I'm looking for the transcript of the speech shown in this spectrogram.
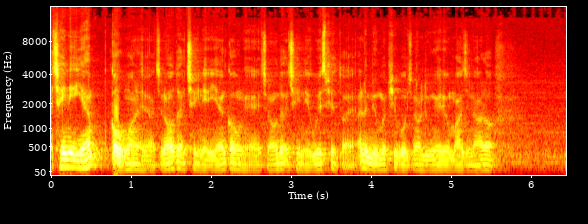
အချိန်တွေအရန်ကုန်သွားတယ်ဗျကျွန်တော်တို့အချိန်တွေအရန်ကုန်တယ်ကျွန်တော်တို့အချိန်တွေ waste ဖြစ်သွားတယ်အဲ့လိုမျိုးမဖြစ်ဖို့ကျွန်တော်လူငယ်တွေကိုမှာချင်တာတော့မ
